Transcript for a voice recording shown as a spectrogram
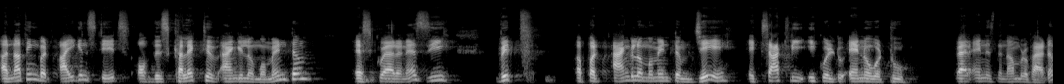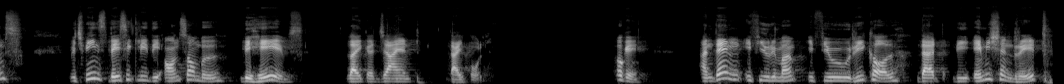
are nothing but eigenstates of this collective angular momentum, S square and Sz, with a angular momentum J exactly equal to n over 2 where n is the number of atoms, which means basically the ensemble behaves like a giant dipole. Okay, and then if you, remember, if you recall that the emission rate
